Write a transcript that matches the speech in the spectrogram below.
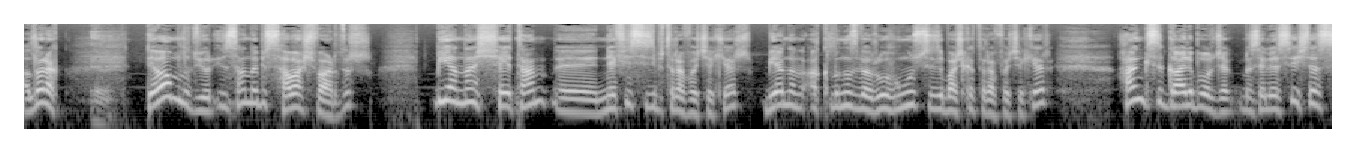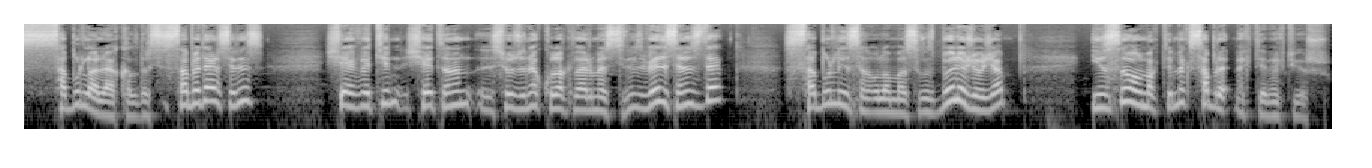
alarak. Evet. Devamlı diyor insanda bir savaş vardır. Bir yandan şeytan e, nefis sizi bir tarafa çeker. Bir yandan aklınız ve ruhunuz sizi başka tarafa çeker. Hangisi galip olacak meselesi işte sabırla alakalıdır. Siz sabrederseniz şehvetin, şeytanın e, sözüne kulak vermezsiniz. Verirseniz de sabırlı insan olamazsınız. Böylece hocam İnsan olmak demek sabretmek demek diyor.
